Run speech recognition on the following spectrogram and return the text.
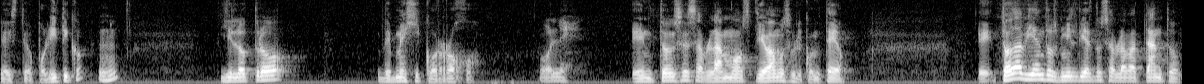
este, o político, y el otro de México Rojo. Ole. Entonces hablamos, llevamos el conteo. Eh, todavía en 2010 no se hablaba tanto.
